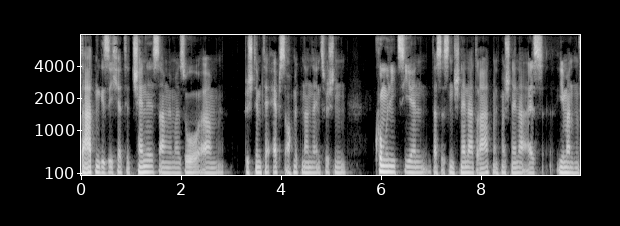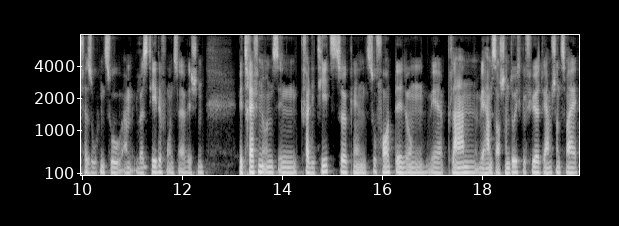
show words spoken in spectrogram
datengesicherte Channels, sagen wir mal so, ähm, bestimmte Apps auch miteinander inzwischen kommunizieren. Das ist ein schneller Draht, manchmal schneller als jemanden versuchen zu um, übers Telefon zu erwischen. Wir treffen uns in Qualitätszirkeln zu Fortbildungen. Wir planen, wir haben es auch schon durchgeführt. Wir haben schon zwei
